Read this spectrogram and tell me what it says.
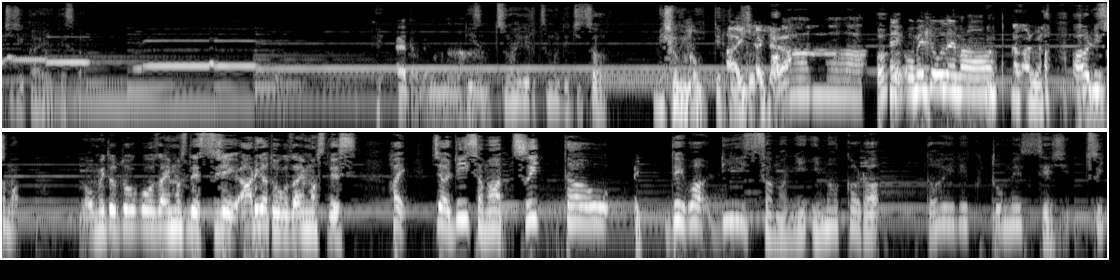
一次会ですが。ありがとうございま D 様、繋いでるつもりで実は、飯食いに行ってる。あ、いたいた。あ、ああはい、おめでとうございます。ー、わかりました。あ、リー様、おめでとうございますですし、ありがとうございますです。はい。じゃあ、リー様、ツイッターを、はいでは、リー様に今から、ダイレクトメッセージ、ツイ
